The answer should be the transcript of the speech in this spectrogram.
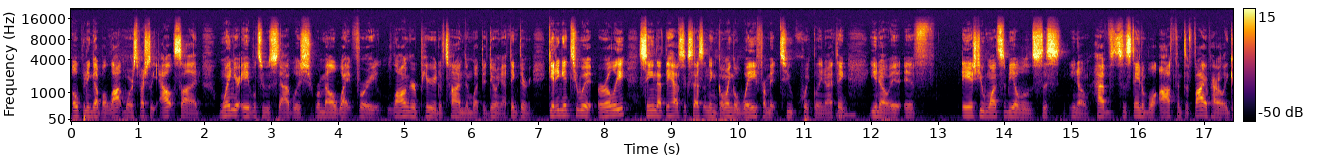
opening up a lot more, especially outside, when you're able to establish Romello White for a longer period of time than what they're doing. I think they're getting into it early, seeing that they have success, and then going away from it too quickly. And I think, mm-hmm. you know, if ASU wants to be able to, you know, have sustainable offensive firepower. Like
